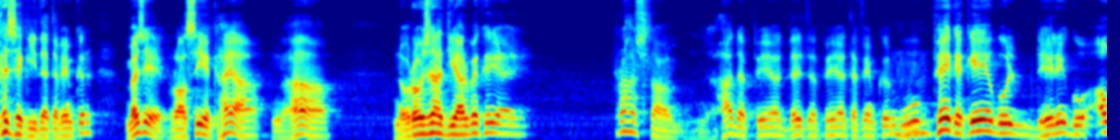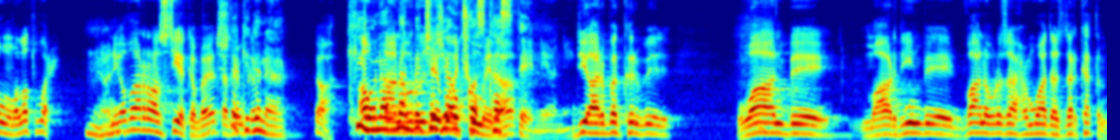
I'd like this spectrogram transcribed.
کەسێکی دە دەبێم کرد مەزێ ڕاستیەک هەیە نها نۆرۆزا دیاربەکەی ڕاستە هادە پێ دەتە پێە تەفێم کرد و پێکەکەی گول دێرێ و ئەو مڵەت وەر ینی ئەوە ڕاستیەکە بێت دیاربە کرد بێ وان بێ ماردین بێ وانە ڕزای هەمووا دەست دەرکەتم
